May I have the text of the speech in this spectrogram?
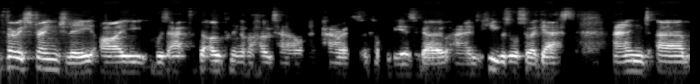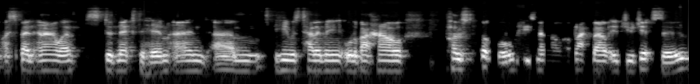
very strangely, I was at the opening of a hotel in Paris a couple of years ago, and he was also a guest. And um, I spent an hour stood next to him, and um, he was telling me all about how post football he's now a black belt in jiu jitsu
